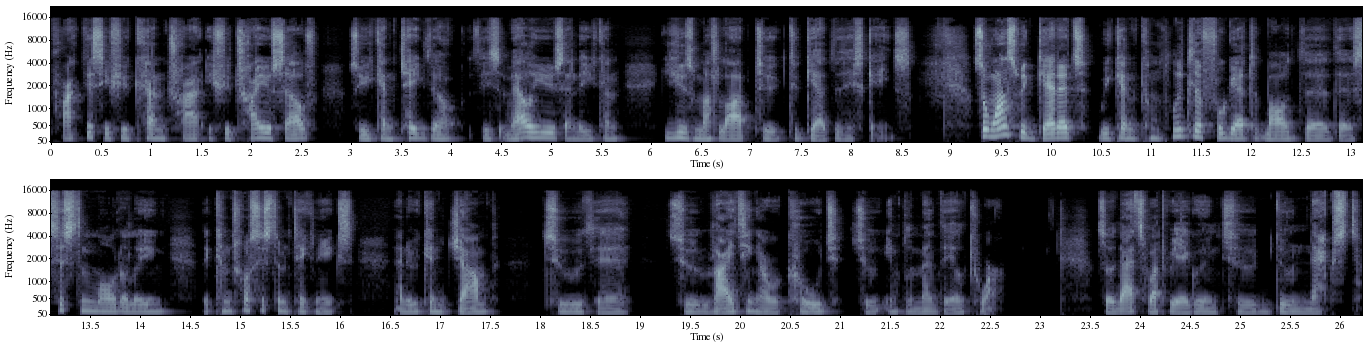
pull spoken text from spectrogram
practice if you can try, if you try yourself, so you can take the these values and you can use MATLAB to, to get these gains. So once we get it, we can completely forget about the, the system modeling, the control system techniques, and we can jump to the to writing our code to implement the LQR. So that's what we are going to do next.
